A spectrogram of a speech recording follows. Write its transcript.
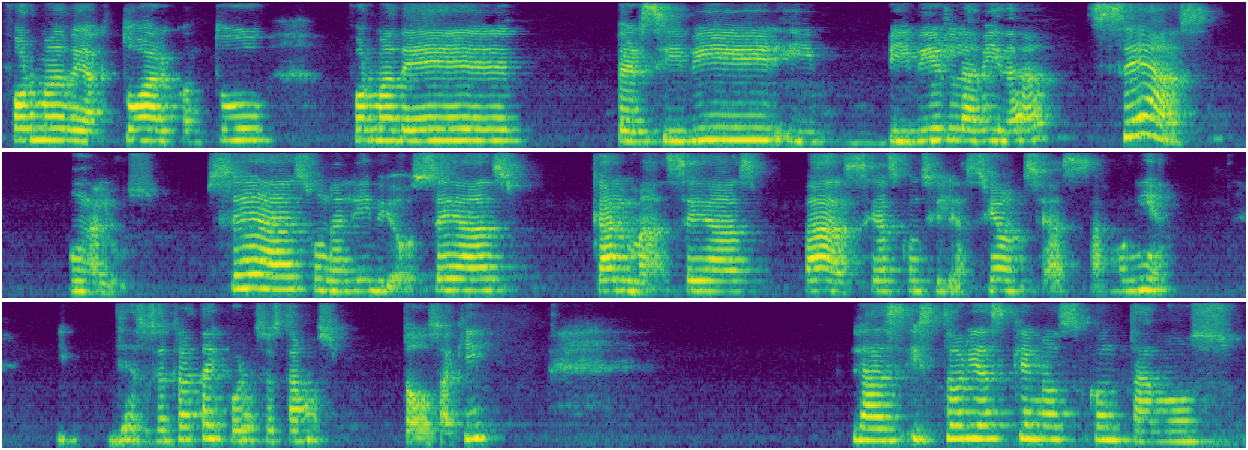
forma de actuar, con tu forma de percibir y vivir la vida, seas una luz, seas un alivio, seas calma, seas paz, seas conciliación, seas armonía. De eso se trata y por eso estamos todos aquí. Las historias que nos contamos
